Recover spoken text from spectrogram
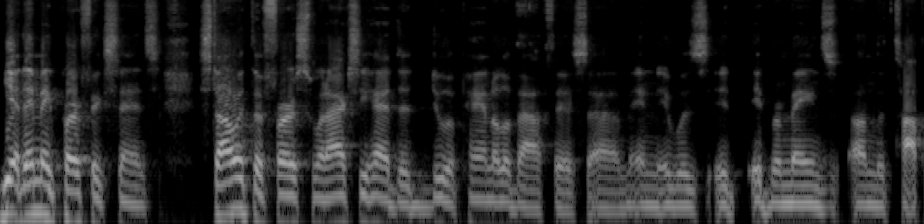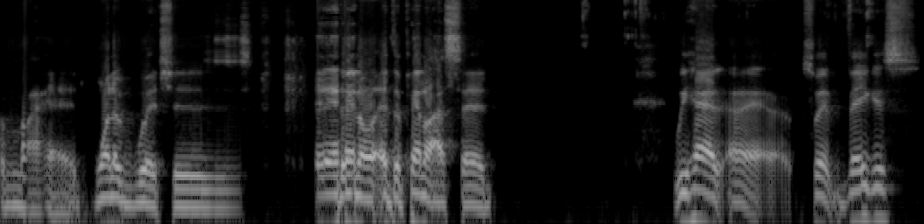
Yeah, they make perfect sense. Start with the first one. I actually had to do a panel about this, um, and it was it, it remains on the top of my head. One of which is, and then at the panel I said, we had uh, so at Vegas,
